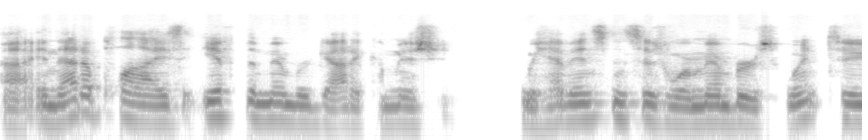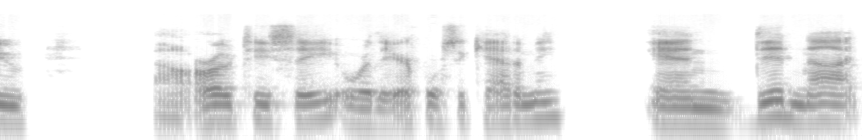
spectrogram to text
Uh, and that applies if the member got a commission. We have instances where members went to uh, ROTC or the Air Force Academy and did not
